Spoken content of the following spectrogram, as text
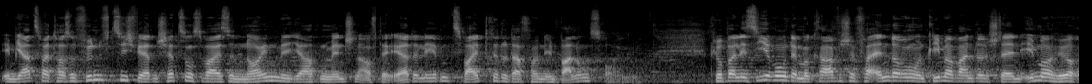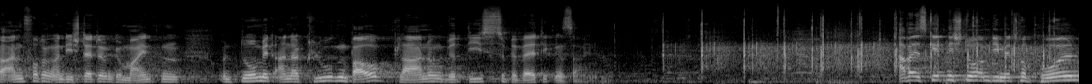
Im Jahr 2050 werden schätzungsweise neun Milliarden Menschen auf der Erde leben, zwei Drittel davon in Ballungsräumen. Globalisierung, demografische Veränderungen und Klimawandel stellen immer höhere Anforderungen an die Städte und Gemeinden. Und nur mit einer klugen Bauplanung wird dies zu bewältigen sein. Aber es geht nicht nur um die Metropolen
